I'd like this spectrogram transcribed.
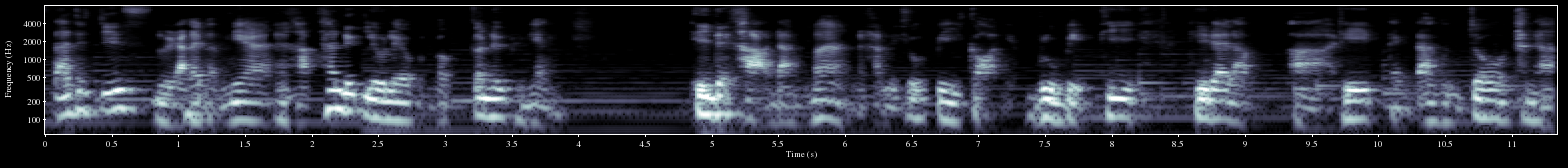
strategist หรืออะไรแบบนี้นะครับถ้านึกเร็วๆก็นึกถึงอย่างที่ได้ข่าวดังมากนะครับในช่วงปีก่อนเนี่ยบลูบิกที่ที่ได้รับ ที่แต่งตั้งคุณโจธนา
